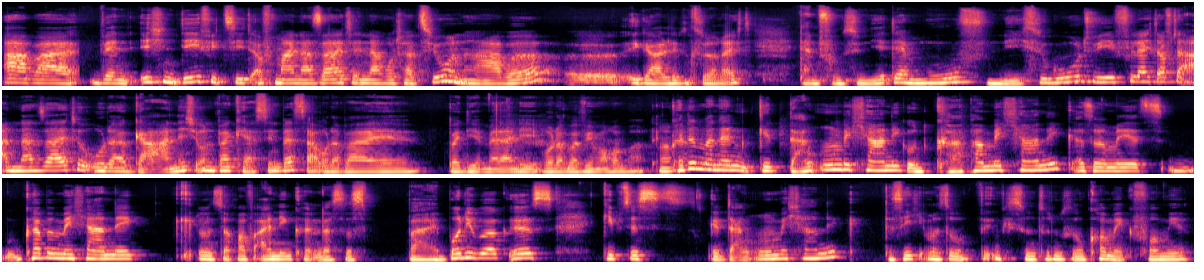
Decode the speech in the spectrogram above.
Aber wenn ich ein Defizit auf meiner Seite in der Rotation habe, äh, egal links oder rechts, dann funktioniert der Move nicht so gut wie vielleicht auf der anderen Seite oder gar nicht und bei Kerstin besser oder bei bei dir, Melanie, oder bei wem auch immer. Ne? Könnte man denn Gedankenmechanik und Körpermechanik, also wenn man jetzt Körpermechanik uns darauf einigen könnten, dass das bei Bodywork ist, gibt es Gedankenmechanik? Das sehe ich immer so wie so, so ein Comic vor mir.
